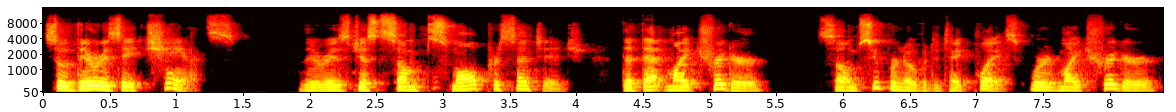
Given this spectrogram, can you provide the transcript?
So there is a chance, there is just some small percentage that that might trigger some supernova to take place, where it might trigger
